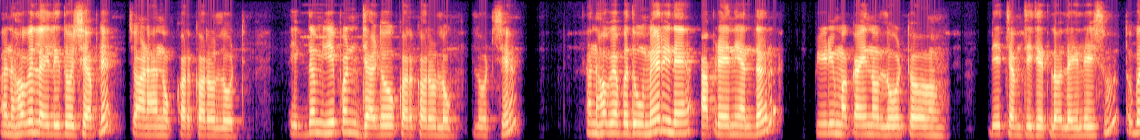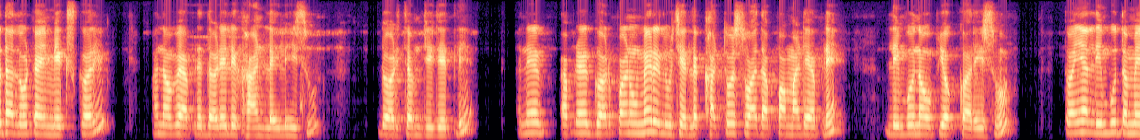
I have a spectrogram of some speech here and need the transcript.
અને હવે લઈ લીધો છે આપણે ચણાનો કરકરો લોટ. એકદમ એ પણ જાડો કરકરો લોટ છે. અને હવે બધું ઉમેરીને આપણે એની અંદર પીળી મકાઈનો લોટ બે ચમચી જેટલો લઈ લઈશું. તો બધા લોટ અહીં મિક્સ કરી અને હવે આપણે દળેલી ખાંડ લઈ લઈશું, દોઢ ચમચી જેટલી. અને આપણે ગળ પણ ઉમેરેલું છે એટલે ખાટો સ્વાદ આપવા માટે આપણે લીંબુનો ઉપયોગ કરીશું. તો અહીંયા લીંબુ તમે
